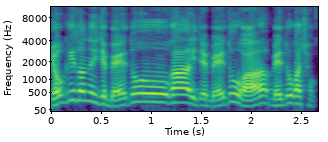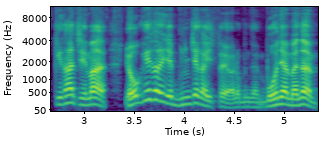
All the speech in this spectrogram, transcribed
여기서는 이제 매도가 이제 매도가 매도가 적긴 하지만 여기서 이제 문제가 있어요, 여러분들. 뭐냐면은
